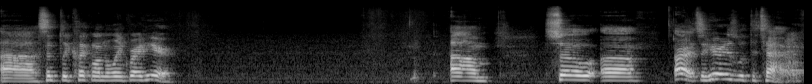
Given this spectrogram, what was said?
uh, simply click on the link right here. Um, so. Uh, Alright, so here it is with the tap.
